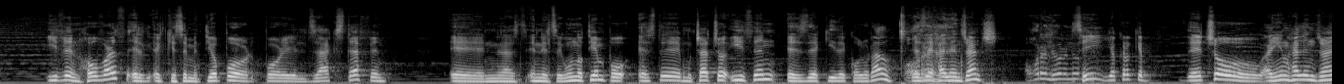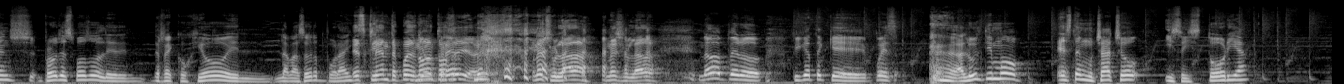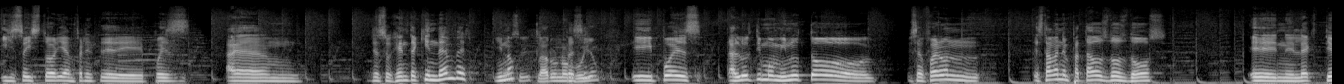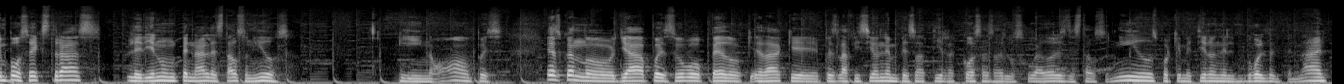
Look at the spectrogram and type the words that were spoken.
Ethan Howard, el, el que se metió por, por el Zach Steffen en, las- en el segundo tiempo. Este muchacho, Ethan, es de aquí de Colorado, es de Órale. Highlands Ranch. Órale, órale. Sí, yo creo que de hecho ahí en Highlands Ranch Pro Disposal le recogió el- la basura por ahí. Es cliente, pues, ¿no? Yo Entonces, creo. una chulada, una chulada. No, pero fíjate que, pues, al último, este muchacho hizo historia. Hizo historia enfrente de, pues, am, de su gente aquí en Denver, you know? Sí, claro, un Pues orgullo. sí. Y pues, al último minuto, se fueron, estaban empatados 2-2. En el tiempos extras, le dieron un penal a Estados Unidos. Y no, pues es cuando ya pues hubo pedo, que da que pues la afición le empezó a tirar cosas a los jugadores de Estados Unidos porque metieron el gol del penal.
